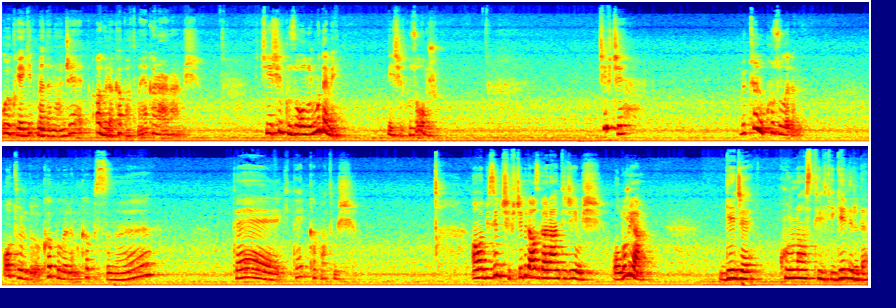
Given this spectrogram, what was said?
uykuya gitmeden önce ahıra kapatmaya karar vermiş. Hiç yeşil kuzu olur mu demeyin. Yeşil kuzu olur. Çiftçi bütün kuzuların oturduğu kapıların kapısını tek tek kapatmış. Ama bizim çiftçi biraz garanticiymiş. Olur ya gece kurnaz tilki gelir de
